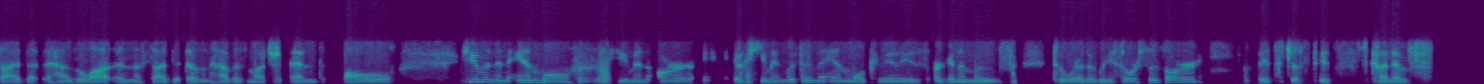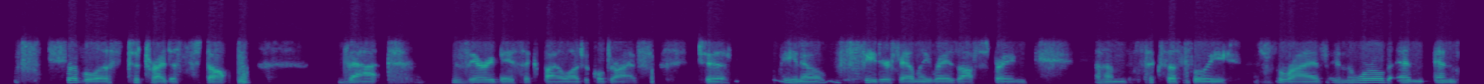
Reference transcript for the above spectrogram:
side that has a lot and the side that doesn't have as much, and all human and animal, human are uh, human within the animal communities are going to move to where the resources are. It's just it's kind of frivolous to try to stop that very basic biological drive to you know feed your family raise offspring um, successfully thrive in the world and and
